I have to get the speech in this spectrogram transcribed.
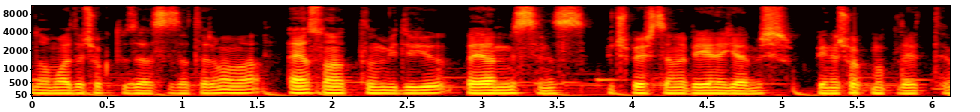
Normalde çok düzensiz atarım ama en son attığım videoyu beğenmişsiniz. 3-5 tane beğeni gelmiş. Beni çok mutlu etti.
